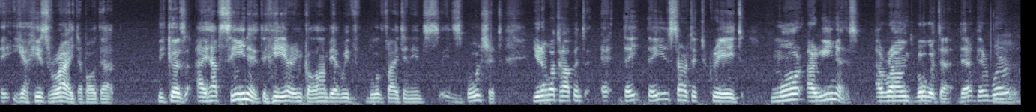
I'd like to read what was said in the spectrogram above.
yeah, he's right about that. Because I have seen it here in Colombia with bullfighting. It's it's bullshit. You know what happened? Uh, They they started to create more arenas around Bogota. There there were Yeah.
